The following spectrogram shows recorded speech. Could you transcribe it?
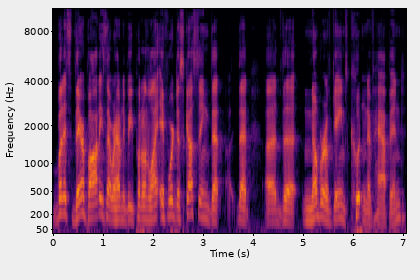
But it's their bodies that were having to be put on the line. If we're discussing that that uh, the number of games couldn't have happened,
